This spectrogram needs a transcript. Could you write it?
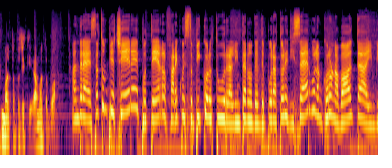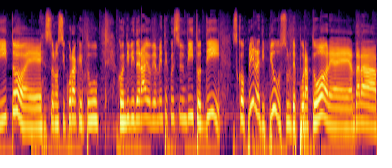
molto positiva, molto buona. Andrea, è stato un piacere poter fare questo piccolo tour all'interno del depuratore di Servola. Ancora una volta invito e sono sicura che tu condividerai ovviamente questo invito di scoprire di più sul depuratore e andare a,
